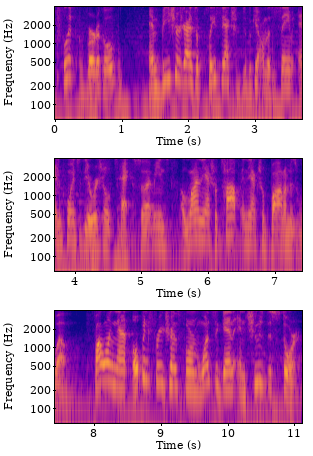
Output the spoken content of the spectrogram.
flip vertical, and be sure guys to place the actual duplicate on the same endpoints of the original text. So that means align the actual top and the actual bottom as well. Following that, open free transform once again and choose distort.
